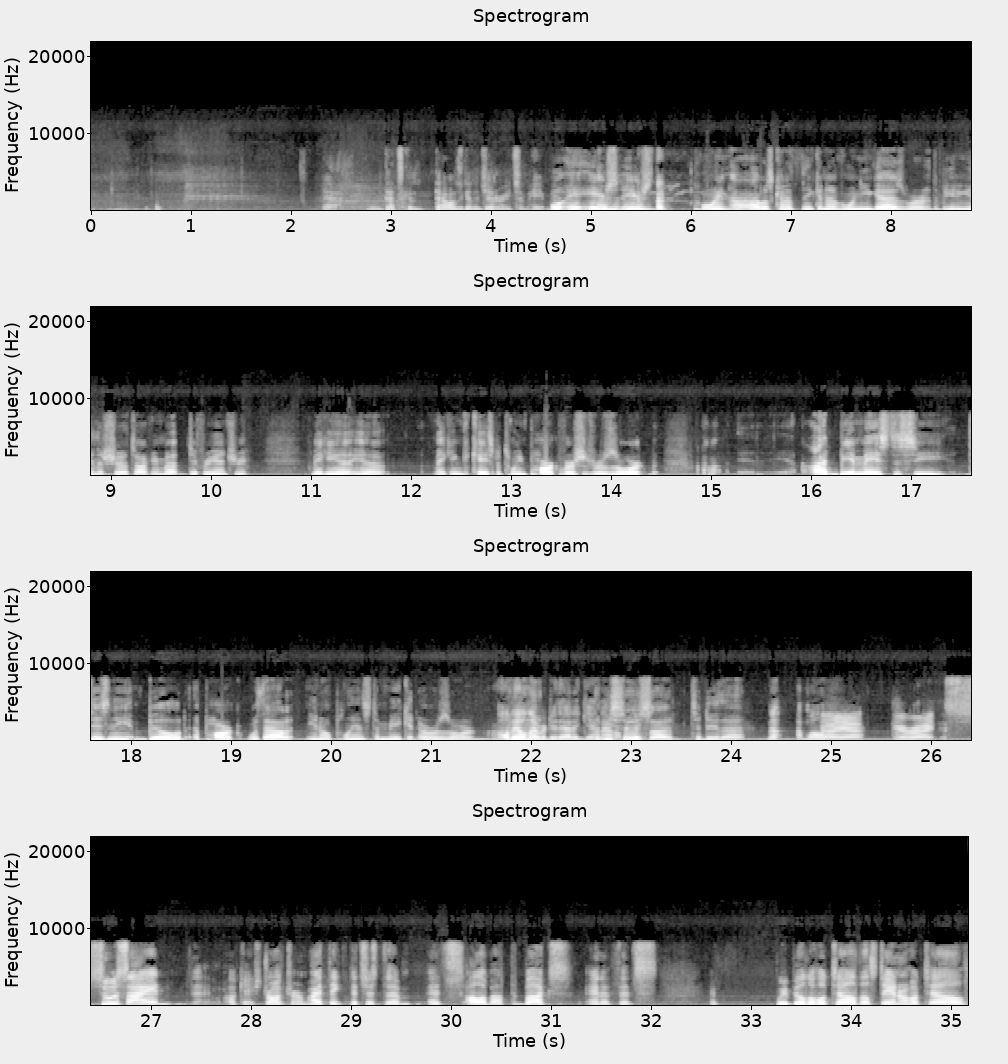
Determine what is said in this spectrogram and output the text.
Yeah, that's gonna that one's gonna generate some hate. mail. Well, he- here's here's the point I I was kind of thinking of when you guys were at the beginning of the show talking about differentiating, making a you know, making a case between park versus resort. But I- I'd be amazed to see Disney build a park without you know plans to make it a resort. oh, they'll never do that again. It'd be don't think. suicide to do that. No, well, Oh yeah, you're right. suicide. Okay, strong term. I think it's just the. It's all about the bucks, and if it's if we build a hotel, they'll stay in our hotel.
